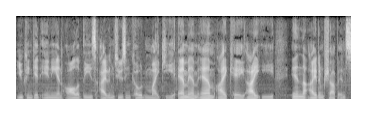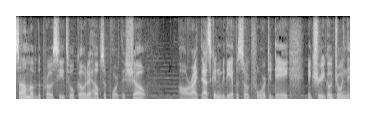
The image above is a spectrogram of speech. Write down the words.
You can get any and all of these items using code Mikey M M M I K I E in the item shop, and some of the proceeds will go to help support the show. All right, that's going to be the episode for today. Make sure you go join the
